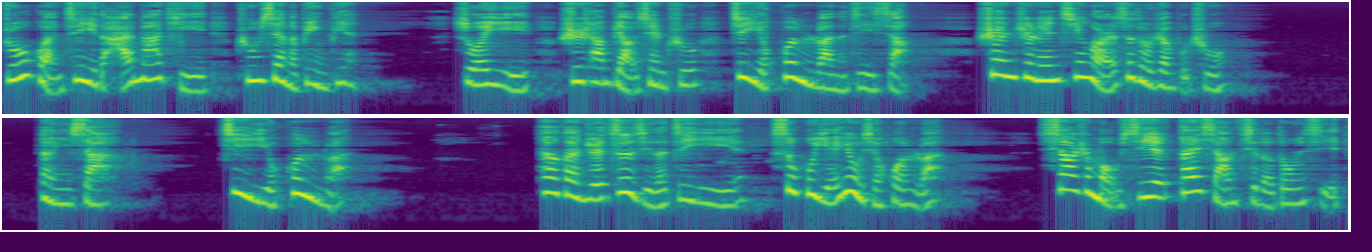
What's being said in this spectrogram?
主管记忆的海马体出现了病变，所以时常表现出记忆混乱的迹象，甚至连亲儿子都认不出。等一下，记忆混乱，他感觉自己的记忆似乎也有些混乱，像是某些该想起的东西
